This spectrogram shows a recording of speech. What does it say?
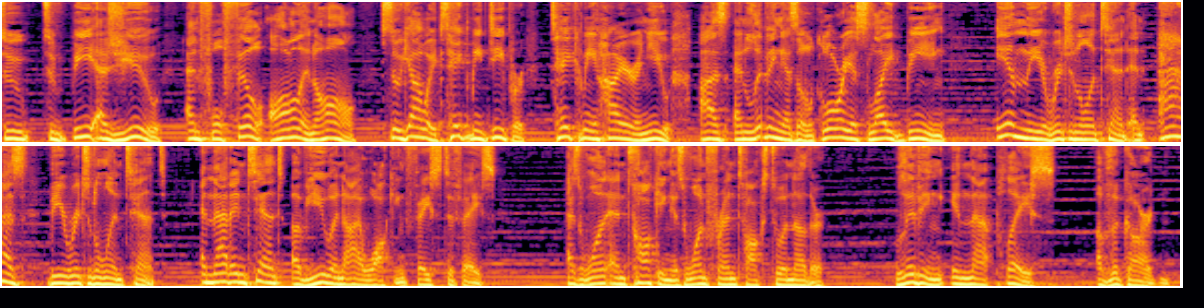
to to be as you and fulfill all in all. So Yahweh, take me deeper, take me higher in you, as and living as a glorious light being in the original intent and as the original intent. And that intent of you and I walking face to face as one and talking as one friend talks to another, living in that place of the garden.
